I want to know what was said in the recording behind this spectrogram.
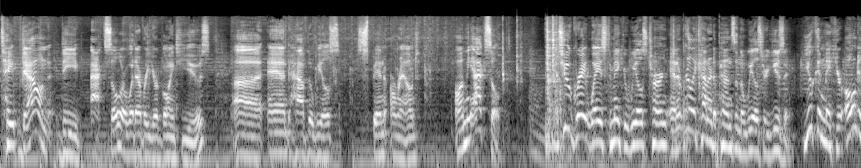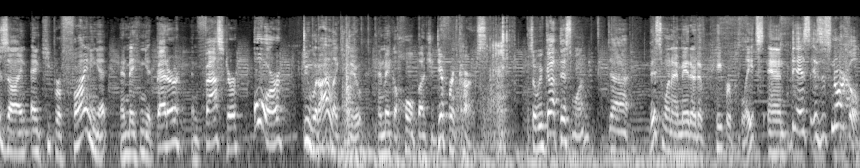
tape down the axle or whatever you're going to use uh, and have the wheels spin around on the axle. Two great ways to make your wheels turn, and it really kind of depends on the wheels you're using. You can make your own design and keep refining it and making it better and faster, or do what I like to do and make a whole bunch of different cars. So we've got this one. Uh, this one I made out of paper plates, and this is a snorkel.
